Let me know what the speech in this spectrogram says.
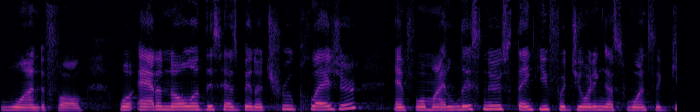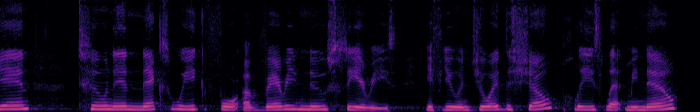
Wonderful. Well, Adunola, this has been a true pleasure. And for my listeners, thank you for joining us once again. Tune in next week for a very new series. If you enjoyed the show, please let me know.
